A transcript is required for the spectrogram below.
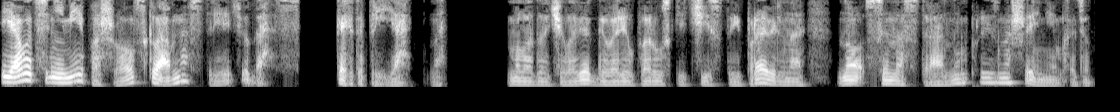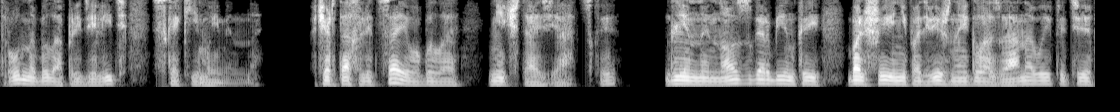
Я вот с ними и пошел, к вам навстречу, да -с. Как это приятно. Молодой человек говорил по-русски чисто и правильно, но с иностранным произношением, хотя трудно было определить, с каким именно. В чертах лица его было нечто азиатское. Длинный нос с горбинкой, большие неподвижные глаза на выкате,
